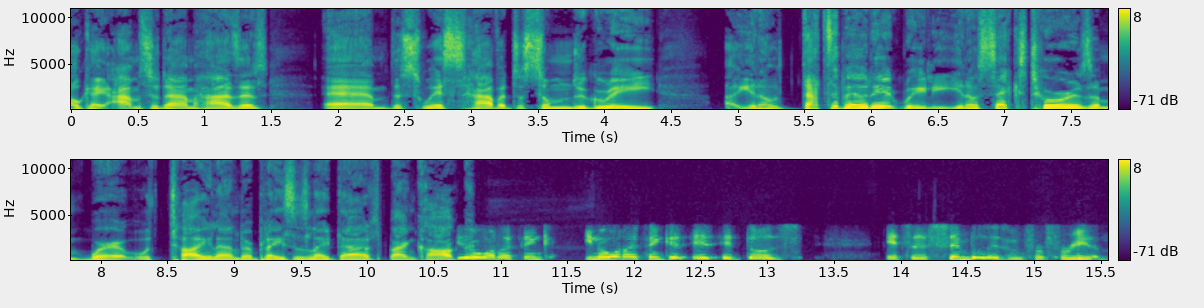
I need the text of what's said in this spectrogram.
okay, Amsterdam has it. Um, the Swiss have it to some degree. Uh, you know, that's about it, really. You know, sex tourism, where with Thailand or places like that, Bangkok. You know what I think? You know what I think it, it, it does? It's a symbolism for freedom.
